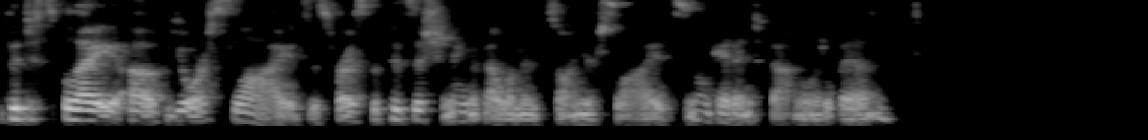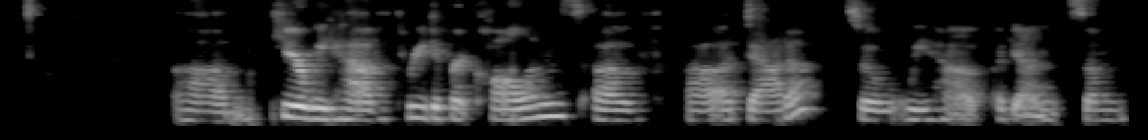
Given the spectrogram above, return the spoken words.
the display of your slides as far as the positioning of elements on your slides, and I'll get into that in a little bit. Um, here we have three different columns of uh, data. So we have, again, some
